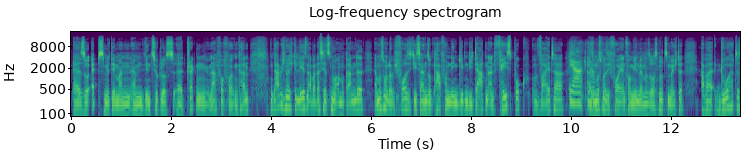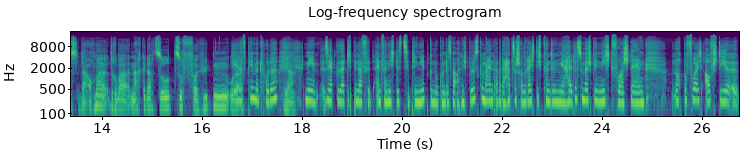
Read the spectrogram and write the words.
äh, so Apps, mit denen man ähm, den Zyklus äh, tracken, nachverfolgen kann. Und da habe ich nicht gelesen, aber das jetzt nur am Rande. Da muss man, glaube ich, vorsichtig sein. So ein paar von denen geben die Daten an Facebook weiter. Ja, Also muss man sich vorher informieren, wenn man sowas nutzen möchte. Aber du hattest da auch mal drüber nachgedacht, so zu verhüten? Oder? Die NFP-Methode? Ja. Nee, sie hat gesagt, ich bin bin dafür einfach nicht diszipliniert genug und das war auch nicht bös gemeint, aber da hat sie schon recht. Ich könnte mir halt das zum Beispiel nicht vorstellen, noch bevor ich aufstehe, äh,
